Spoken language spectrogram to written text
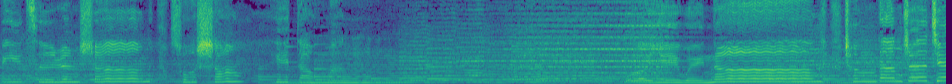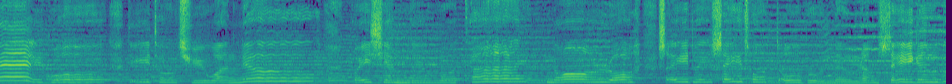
彼此人生锁上一道门？我以为能承担这结果，低头去挽留，会显得我太懦弱。谁对谁错都不能让谁更不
